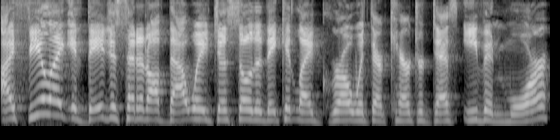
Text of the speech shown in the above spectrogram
I feel like if they just set it off that way just so that they could like grow with their character deaths even more,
